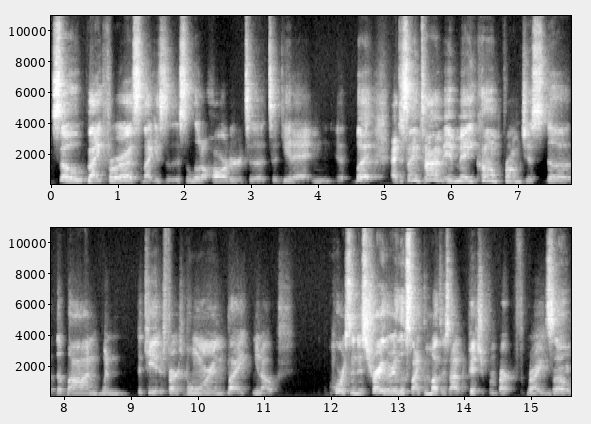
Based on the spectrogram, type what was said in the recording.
so like for us like it's it's a little harder to to get at and but at the same time it may come from just the the bond when the kid is first born like you know of course in this trailer it looks like the mother's out of the picture from birth right Mhm. so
